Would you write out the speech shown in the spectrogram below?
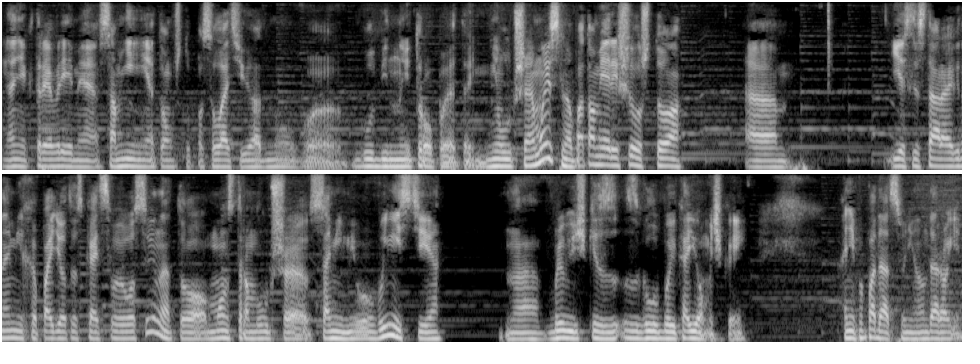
на некоторое время сомнение о том, что посылать ее одну в глубинные тропы это не лучшая мысль, но потом я решил, что э, если старая гномиха пойдет искать своего сына, то монстрам лучше самим его вынести на блюдечке с, с голубой каемочкой, а не попадаться у нее на дороге.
